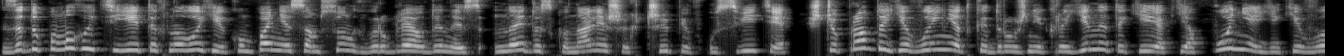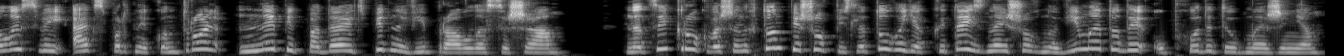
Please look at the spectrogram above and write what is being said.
За допомогою цієї технології компанія Samsung виробляє один із найдосконаліших чипів у світі. Щоправда, є винятки дружні країни, такі як Японія, які ввели свій експортний контроль, не підпадають під нові правила США. На цей крок Вашингтон пішов після того, як Китай знайшов нові методи обходити обмеження.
